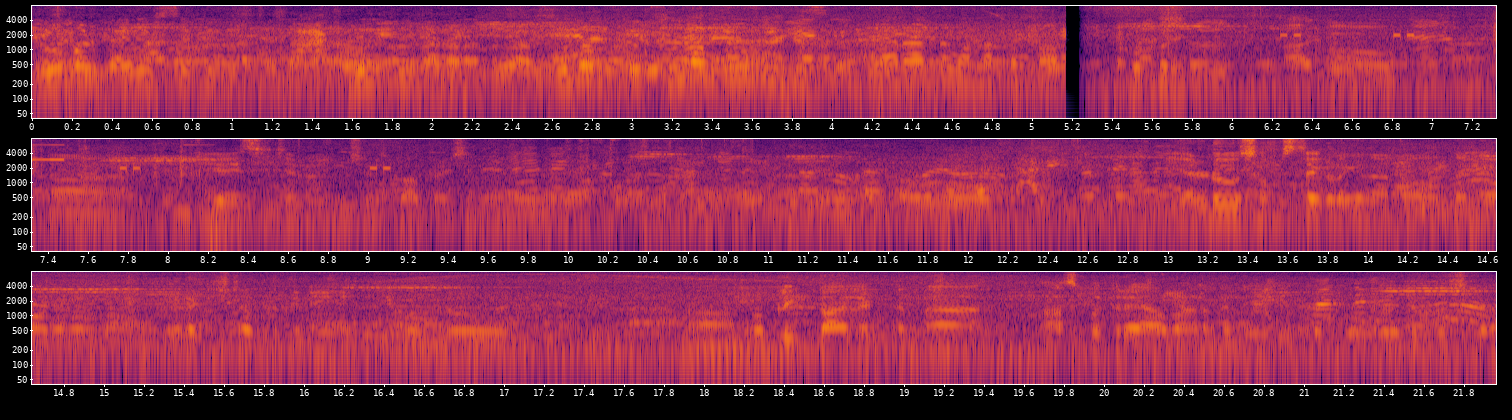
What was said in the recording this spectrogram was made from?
ಗ್ಲೋಬಲ್ ಡೈವರ್ಸಿಟಿ ಸುಲಭ ಸುಲಭ. ಒನ್ ಆಫ್ ದ ಹಾಗೂ G I C general corporation ಏನಿದೆ ಅವರು ಎರಡೂ ಸಂಸ್ಥೆಗಳಿಗೆ ನಾನು ಧನ್ಯವಾದಗಳನ್ನು ಹೇಳಕ್ಕೆ ಇಷ್ಟಪಡ್ತೀನಿ. ಈ ಒಂದು ಪಬ್ಲಿಕ್ ಟಾಯ್ಲೆಟನ್ನು ಆಸ್ಪತ್ರೆ ಆವರಣದಲ್ಲಿ ಕಟ್ಟಿಕೊಳ್ಳೋದಕ್ಕೋಸ್ಕರ.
